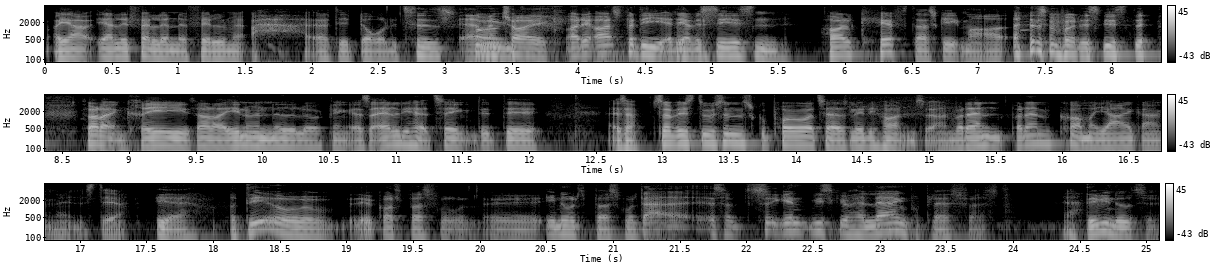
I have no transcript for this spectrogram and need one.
Og jeg, jeg er lidt faldet den der fælde med, ah, er det et dårligt tidspunkt? Ja, men tør ikke. Og det er også fordi, at jeg vil sige sådan, hold kæft, der er sket meget altså på det sidste. Så er der en krig, så er der endnu en nedlukning. Altså alle de her ting, det, det, Altså, så hvis du sådan skulle prøve at tage os lidt i hånden, Søren, hvordan, hvordan kommer jeg i gang med at investere? Ja, og det er jo det er et godt spørgsmål. Øh, endnu et spørgsmål. Der, er, altså, så igen, vi skal jo have læring på plads først. Ja. Det er vi nødt til.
